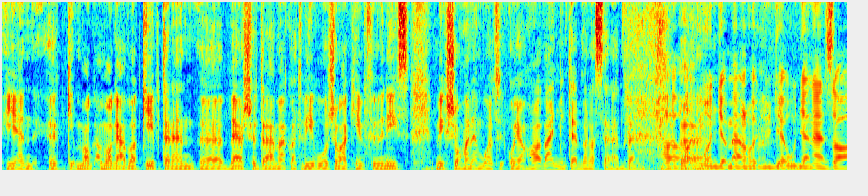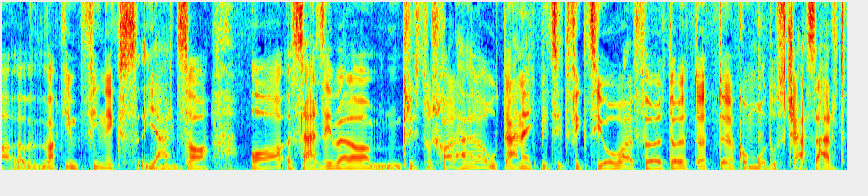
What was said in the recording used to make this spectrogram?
ilyen magával képtelen belső drámákat vívó Joaquin Phoenix még soha nem volt olyan halvány, mint ebben a szerepben. Hadd mondjam el, hogy ugye ugyanez a Joaquin Phoenix játsza a száz évvel a Krisztus halála után egy picit fikcióval föltöltött Commodus császárt.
